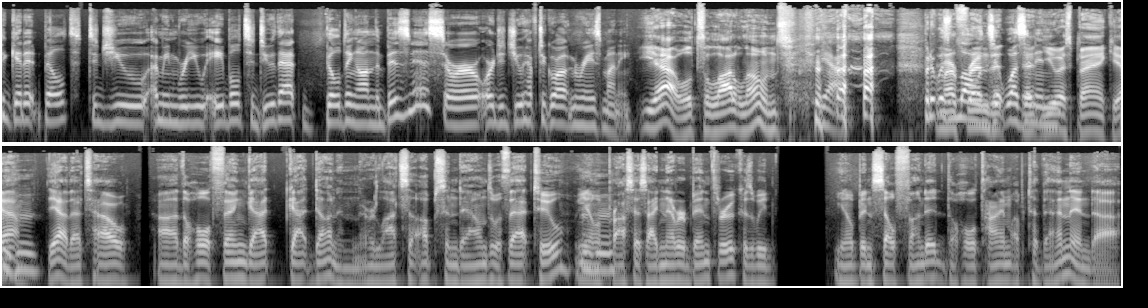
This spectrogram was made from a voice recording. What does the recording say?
to get it built? Did you? I mean, were you able to do that, building on the business, or or did you have to go out and raise money? Yeah, well, it's a lot of loans. Yeah, but it was loans. friends It wasn't at in. U.S. Bank. Yeah, Mhm. yeah, that's how. Uh, the whole thing got got done, and there were lots of ups and downs with that too. You know, Mhm. a process I'd never been through because we'd, you know, been self funded the whole time up to then, and uh,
